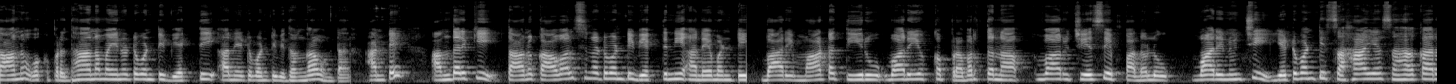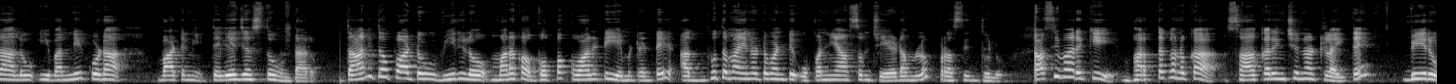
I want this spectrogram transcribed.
తాను ఒక ప్రధానమైనటువంటి వ్యక్తి అనేటువంటి విధంగా ఉంటారు. అంటే అందరికీ తాను కావాల్సినటువంటి వ్యక్తిని అనేవంటి వారి మాట తీరు వారి యొక్క ప్రవర్తన వారు చేసే పనులు వారి నుంచి ఎటువంటి సహాయ సహకారాలు ఇవన్నీ కూడా వాటిని తెలియజేస్తూ ఉంటారు. దానితో పాటు వీరిలో మరొక గొప్ప క్వాలిటీ ఏమిటంటే అద్భుతమైనటువంటి ఉపన్యాసం చేయడంలో ప్రసిద్ధులు. రాశివారికి భర్త కనుక సహకరించినట్లయితే వీరు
